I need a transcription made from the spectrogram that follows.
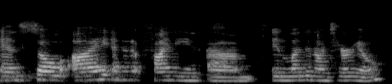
And so I ended up finding um, in London, Ontario,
